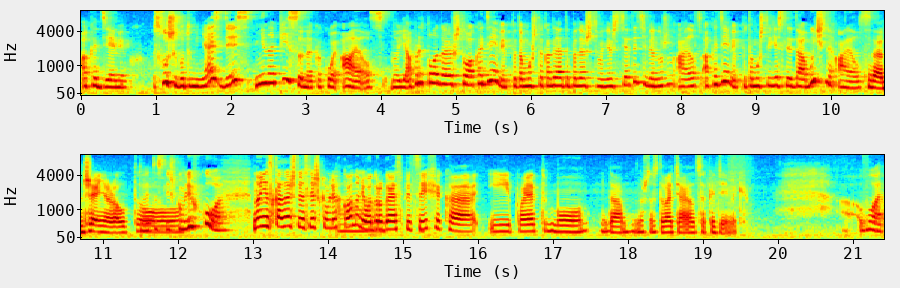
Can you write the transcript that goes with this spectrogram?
академик. Слушай, вот у меня здесь не написано, какой IELTS, но я предполагаю, что академик, потому что когда ты подаешь в университет, тебе нужен IELTS академик, потому что если это обычный IELTS, да, general, то... то это слишком легко. Ну, не сказать, что это слишком легко, А-а-а. но у него а. другая специфика, и поэтому, да, нужно сдавать IELTS академик. Вот.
